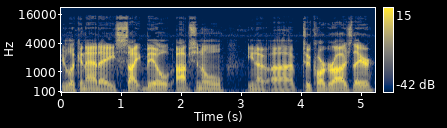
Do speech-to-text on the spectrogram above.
You're looking at a site built optional you know, uh, two car garage there.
